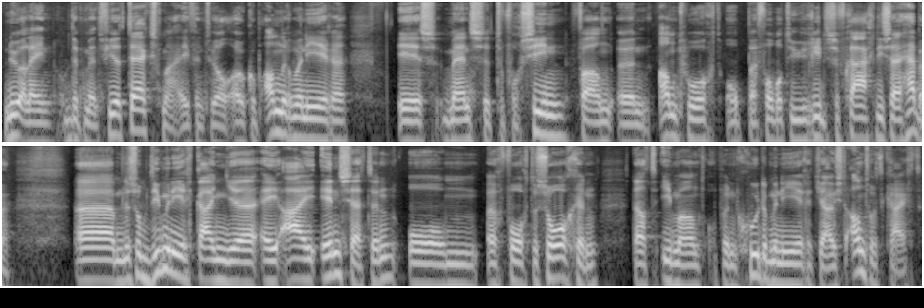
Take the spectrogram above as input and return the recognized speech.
Nu alleen op dit moment via tekst, maar eventueel ook op andere manieren. Is mensen te voorzien van een antwoord op bijvoorbeeld de juridische vragen die zij hebben. Um, dus op die manier kan je AI inzetten om ervoor te zorgen dat iemand op een goede manier het juiste antwoord krijgt.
